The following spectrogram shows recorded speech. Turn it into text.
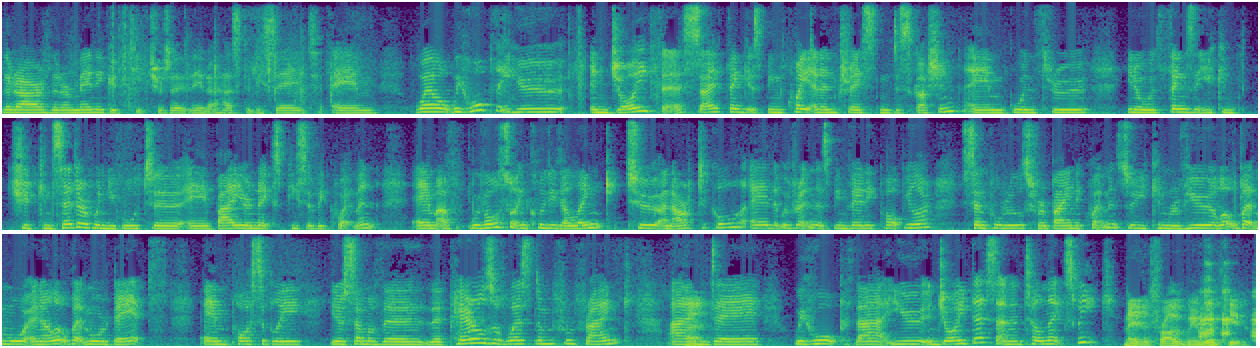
There are. There are many good teachers out there. It has to be said. Um, well, we hope that you enjoyed this. I think it's been quite an interesting discussion, um, going through, you know, things that you can should consider when you go to uh, buy your next piece of equipment. Um, we've also included a link to an article uh, that we've written that's been very popular, "Simple Rules for Buying Equipment," so you can review a little bit more in a little bit more depth, and um, possibly you know some of the the pearls of wisdom from Frank, and. Uh, we hope that you enjoyed this, and until next week. May the frog be with you.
